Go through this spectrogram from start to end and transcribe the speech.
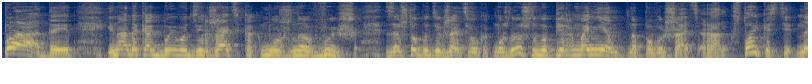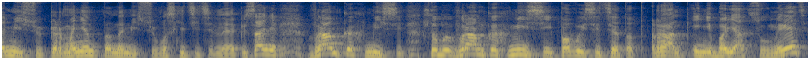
падает. И надо как бы его держать как можно выше. За, чтобы держать его как можно выше, чтобы перманентно повышать ранг стойкости на миссию. Перманентно на миссию. Восхитительное описание. В рамках миссии. Чтобы в рамках миссии повысить этот ранг и не бояться умереть,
